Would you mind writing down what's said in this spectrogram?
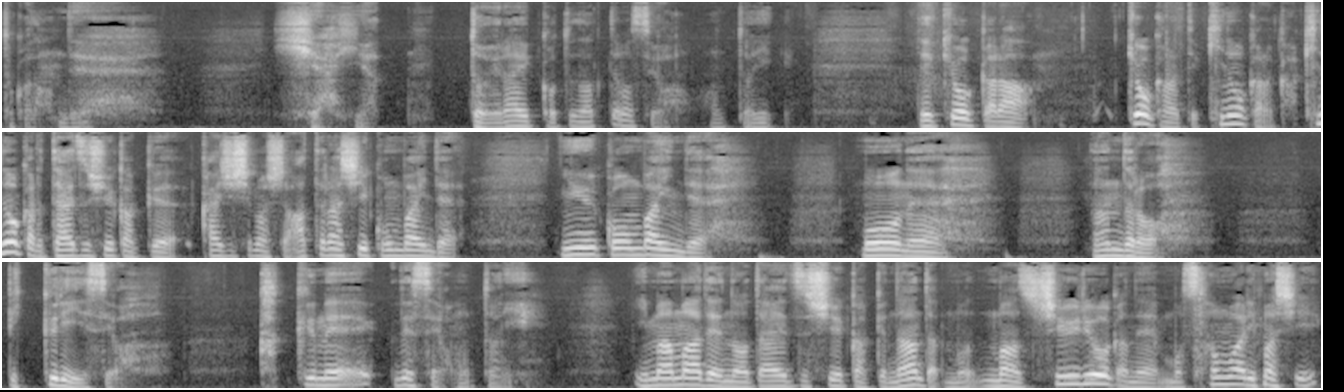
とかなんでいやいやどえらいことになってますよ本当に。で今日から今日からって昨日からか。昨日から大豆収穫開始しました。新しいコンバインでニューコンバインでもうねなんだろうびっくりですよ。革命ですよ本当に。今までの大豆収穫なんだもうまあ収量がねもう3割増し。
